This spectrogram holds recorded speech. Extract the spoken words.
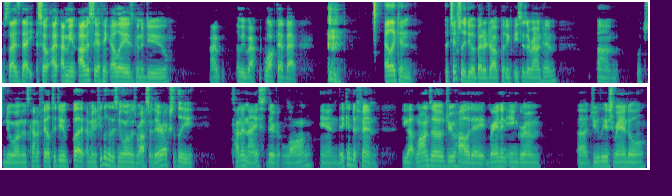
besides that, so I, I mean, obviously, I think LA is going to do. I'm let me back, walk that back. LA can potentially do a better job putting pieces around him, um, which New Orleans kind of failed to do. But I mean, if you look at this New Orleans roster, they're actually kind of nice. They're long and they can defend. You got Lonzo, Jrue Holiday, Brandon Ingram, uh, Julius Randle,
